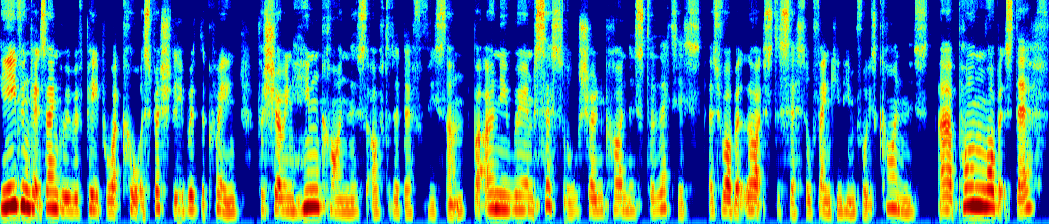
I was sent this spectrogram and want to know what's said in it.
He even gets angry with people at court, especially with the Queen, for showing him kindness after the death of his son, but only William Cecil shown kindness to Lettice, as Robert writes to Cecil thanking him for his kindness. Uh, upon Robert's death,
